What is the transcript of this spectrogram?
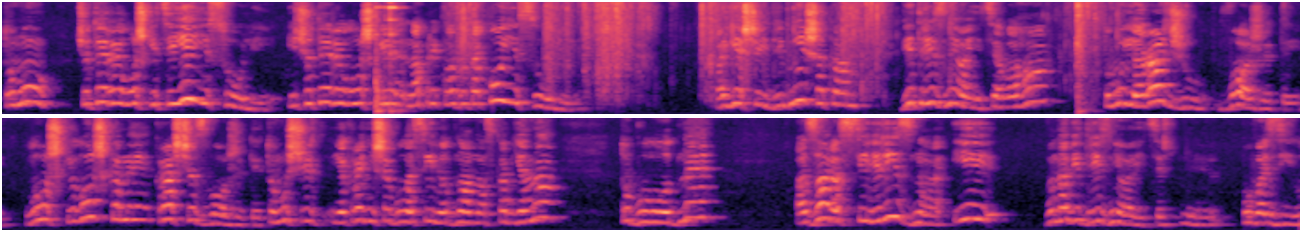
Тому 4 ложки цієї солі і 4 ложки, наприклад, такої солі, а є ще й дрібніша там, відрізняється вага, тому я раджу важити. Ложки ложками краще зважити. Тому що, як раніше була сіль одна в нас кам'яна, то було одне, а зараз сіль різна і вона відрізняється е, по вазі.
